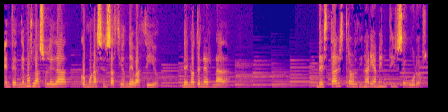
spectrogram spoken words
Entendemos la soledad como una sensación de vacío, de no tener nada, de estar extraordinariamente inseguros,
